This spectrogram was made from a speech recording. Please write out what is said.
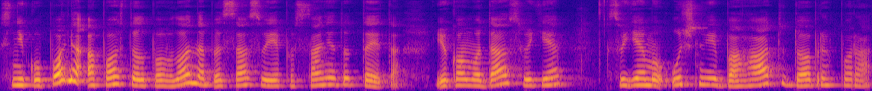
З Нікополя апостол Павло написав своє послання до Тита, якому дав своє, своєму учневі багато добрих порад,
